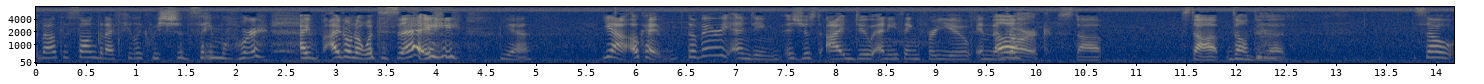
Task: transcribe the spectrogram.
about the song, but I feel like we should say more. I I don't know what to say. Yeah. Yeah, okay. The very ending is just I'd do anything for you in the Ugh. dark. Stop, stop! Don't do that. So,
